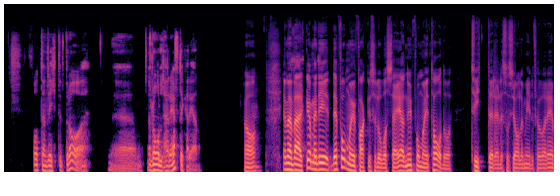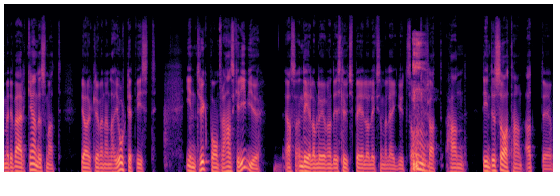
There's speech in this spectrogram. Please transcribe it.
fått en riktigt bra eh, roll här efter karriären. Ja. Mm. ja, men verkligen. Men det, det får man ju faktiskt lov att säga. Nu får man ju ta då Twitter eller sociala medier för vad det är, men det verkar ändå som att Björklöven ändå har gjort ett visst intryck på honom, för han skriver ju alltså en del om Löven och det är slutspel och liksom lägger ut saker. så att han, det är inte så att, han, att eh,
